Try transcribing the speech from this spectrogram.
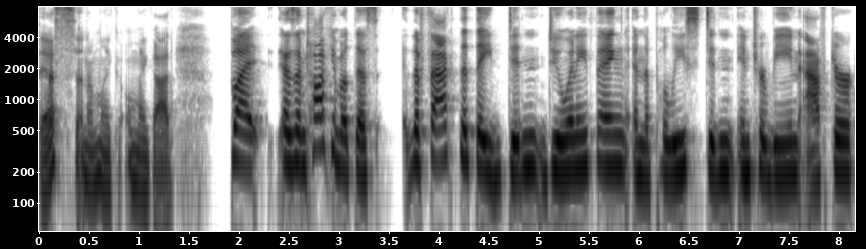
this? And I'm like, oh my God. But as I'm talking about this, the fact that they didn't do anything and the police didn't intervene after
